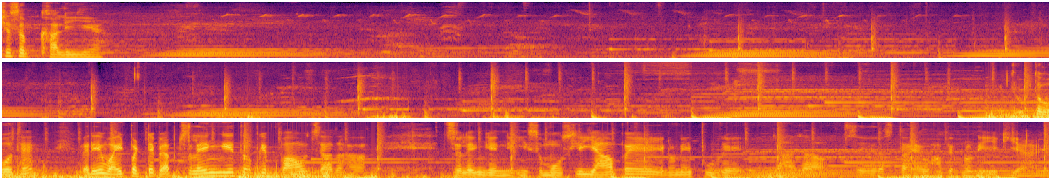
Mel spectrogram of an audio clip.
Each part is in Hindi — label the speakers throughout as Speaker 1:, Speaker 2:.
Speaker 1: पीछे सब खाली है। धूप तो बहुत है। अगर ये वाइट पट्टे पे आप चलेंगे तो आपके पाँव ज़्यादा चलेंगे नहीं। सो मोस्टली यहाँ पे इन्होंने पूरे जहाँ जहाँ से रास्ता है वहाँ पे उन्होंने ये किया है।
